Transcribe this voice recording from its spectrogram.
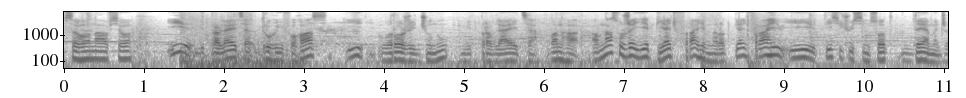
всього-навсього. І відправляється другий фугас, і ворожий джуну відправляється в ангар. А в нас уже є 5 фрагів, народ, 5 фрагів і 1700 демеджа.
